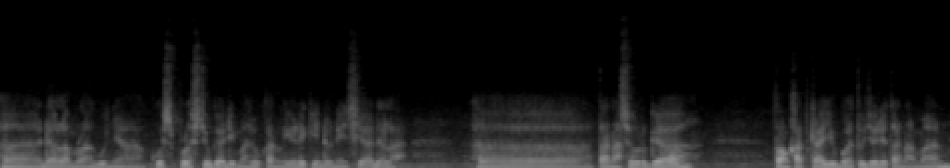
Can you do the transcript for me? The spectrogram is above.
uh, dalam lagunya Kus Plus juga dimasukkan lirik Indonesia adalah uh, tanah surga tongkat kayu batu jadi tanaman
